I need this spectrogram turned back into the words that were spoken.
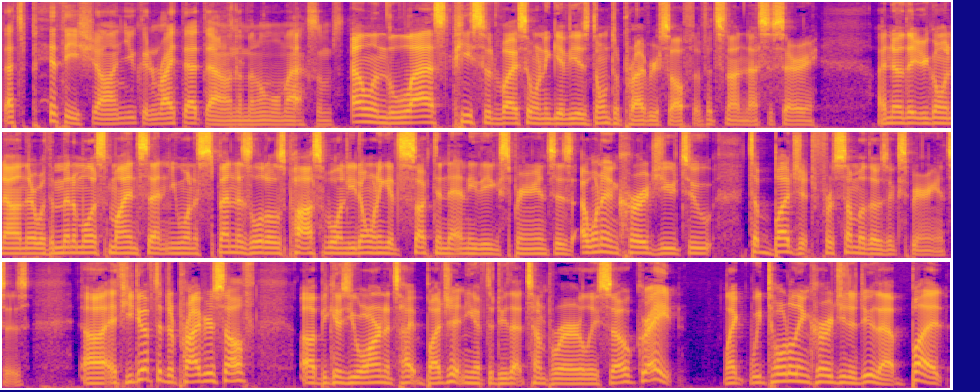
that's pithy, Sean. You can write that down on the minimal maxims. Ellen, the last piece of advice I want to give you is don't deprive yourself if it's not necessary. I know that you're going down there with a minimalist mindset and you want to spend as little as possible and you don't want to get sucked into any of the experiences. I want to encourage you to to budget for some of those experiences. Uh, if you do have to deprive yourself uh, because you are on a tight budget and you have to do that temporarily, so great. Like we totally encourage you to do that, but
